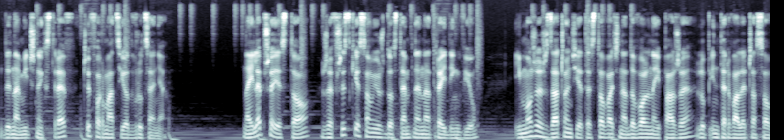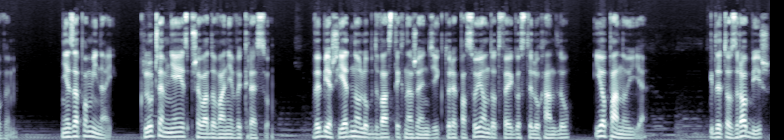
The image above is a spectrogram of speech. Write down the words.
dynamicznych stref czy formacji odwrócenia. Najlepsze jest to, że wszystkie są już dostępne na TradingView i możesz zacząć je testować na dowolnej parze lub interwale czasowym. Nie zapominaj, kluczem nie jest przeładowanie wykresu. Wybierz jedno lub dwa z tych narzędzi, które pasują do Twojego stylu handlu i opanuj je. Gdy to zrobisz,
